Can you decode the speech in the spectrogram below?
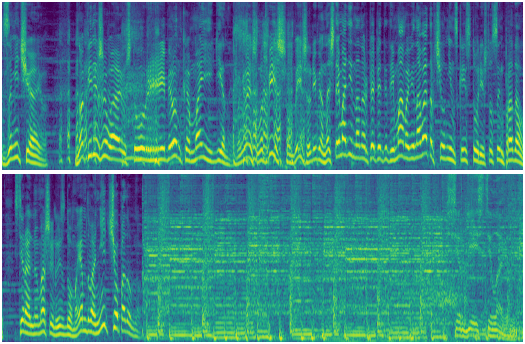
замечаю. Но переживаю, что у ребенка мои гены. Понимаешь? Вот видишь, видишь, ребенок. Значит, М1 на 0553. Мама виновата в челнинской истории, что сын продал стиральную машину из дома. М2 ничего подобного. Сергей Стилавин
